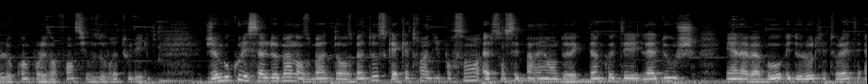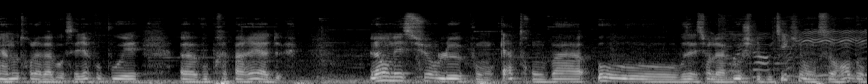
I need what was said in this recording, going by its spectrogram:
le coin pour les enfants si vous ouvrez tous les lits. J'aime beaucoup les salles de bain dans ce, bateau, parce qu'à 90%, elles sont séparées en deux, avec d'un côté la douche et un lavabo, et de l'autre les toilettes et un autre lavabo. C'est-à-dire que vous pouvez euh, vous préparer à deux. Là, on est sur le pont 4, on va au... Vous avez sur la gauche les boutiques et on se rend donc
